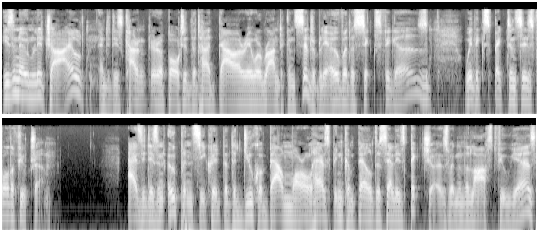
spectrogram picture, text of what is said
is an only child, and it is currently reported that her dowry will run to considerably over the six figures, with expectancies for the future. As it is an open secret that the Duke of Balmoral has been compelled to sell his pictures within the last few years,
